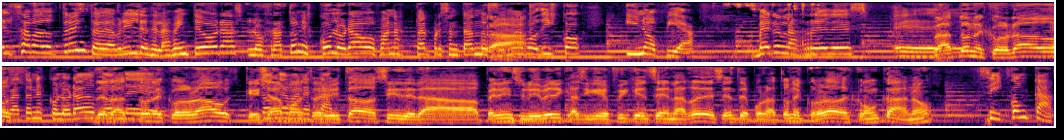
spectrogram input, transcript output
El sábado 30 de abril desde las 20 horas, los ratones colorados van a estar presentando su nuevo disco Inopia. Ver en las redes... eh, Ratones colorados. de ratones colorados de donde- ratones colorados que ya ¿Dónde hemos entrevistado así de la península ibérica, así que fíjense en las redes, entre por ratones colorados es con K, ¿no? Sí, con K,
